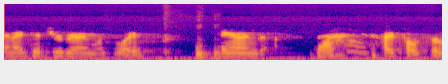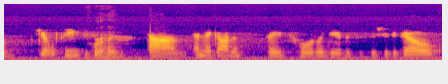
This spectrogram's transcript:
and I did Drew Barrymore's voice, and that I felt so guilty. right. Um, and they got us. They totally gave us the sushi to go.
